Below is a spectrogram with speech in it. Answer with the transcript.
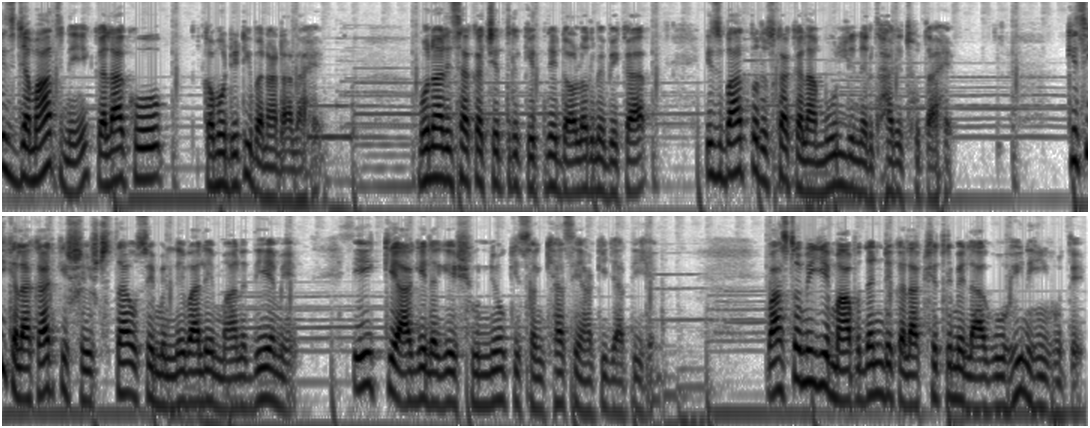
इस जमात ने कला को कमोडिटी बना डाला है। मोनालिसा का चित्र कितने डॉलर में बिका इस बात पर उसका कला मूल्य निर्धारित होता है। किसी कलाकार की श्रेष्ठता, उसे मिलने वाले मानदेय में एक के आगे लगे शून्यों की संख्या से आंकी जाती है। वास्तव में ये मापदंड कला क्षेत्र में लागू ही नहीं होते।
